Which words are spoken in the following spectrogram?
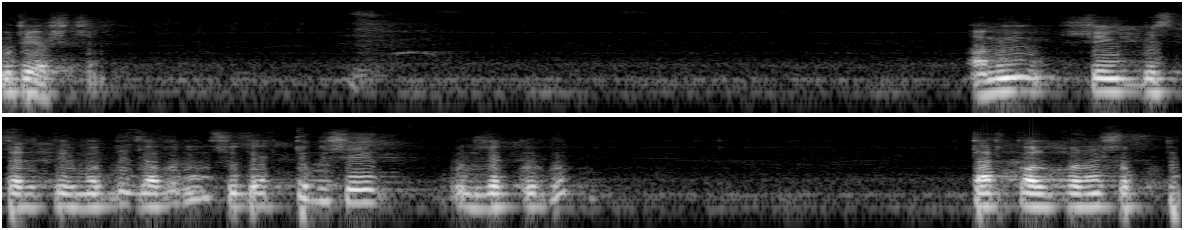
উঠে আসছেন আমি সেই বিস্তারিতের মধ্যে যাব না, শুধু একটা বিষয়ে উল্লেখ করব। তার কল্পনা শক্তি।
